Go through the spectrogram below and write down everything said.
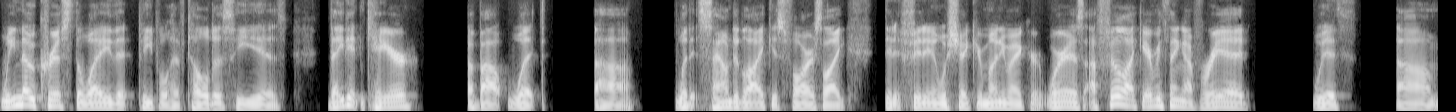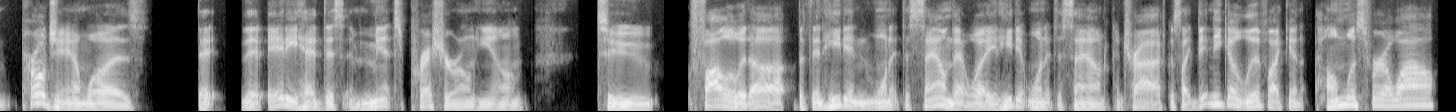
we know Chris the way that people have told us he is, they didn't care about what uh what it sounded like as far as like did it fit in with Shake Your Moneymaker. Whereas I feel like everything I've read with um Pearl Jam was that that Eddie had this immense pressure on him to follow it up, but then he didn't want it to sound that way and he didn't want it to sound contrived. Cause like, didn't he go live like in homeless for a while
